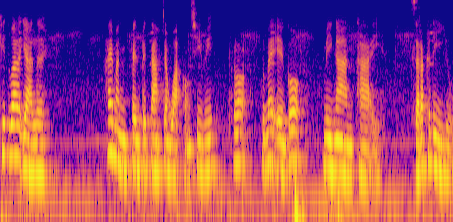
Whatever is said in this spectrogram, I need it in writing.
คิดว่าอย่าเลย ให้มันเป็นไปตามจังหวะของชีวิต เพราะคุณแม่เองก็มีงานถ่ายสารคดีอยู่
